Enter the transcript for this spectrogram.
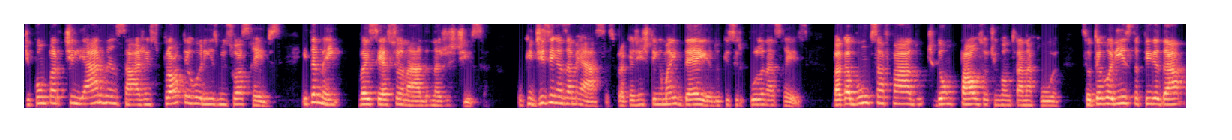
de compartilhar mensagens pró-terrorismo em suas redes e também vai ser acionada na justiça. O que dizem as ameaças, para que a gente tenha uma ideia do que circula nas redes. Vagabundo safado, te dou um pau se eu te encontrar na rua. Seu terrorista, filho da.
